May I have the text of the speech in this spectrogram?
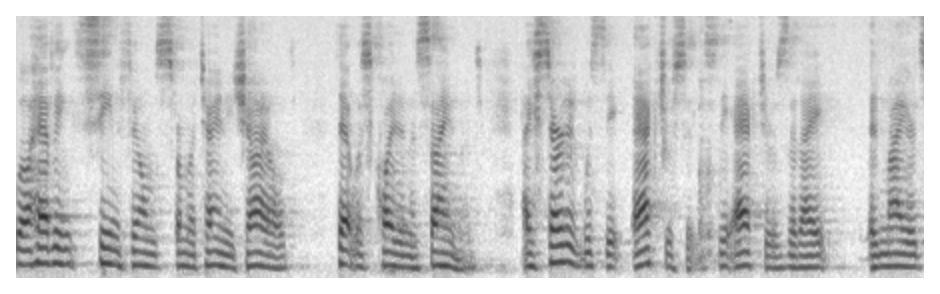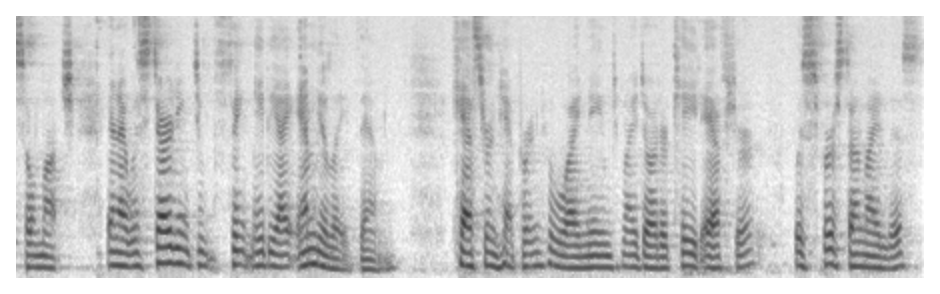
Well, having seen films from a tiny child, that was quite an assignment. I started with the actresses, the actors that I admired so much, and I was starting to think maybe I emulate them. Katharine Hepburn, who I named my daughter Kate after, was first on my list.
